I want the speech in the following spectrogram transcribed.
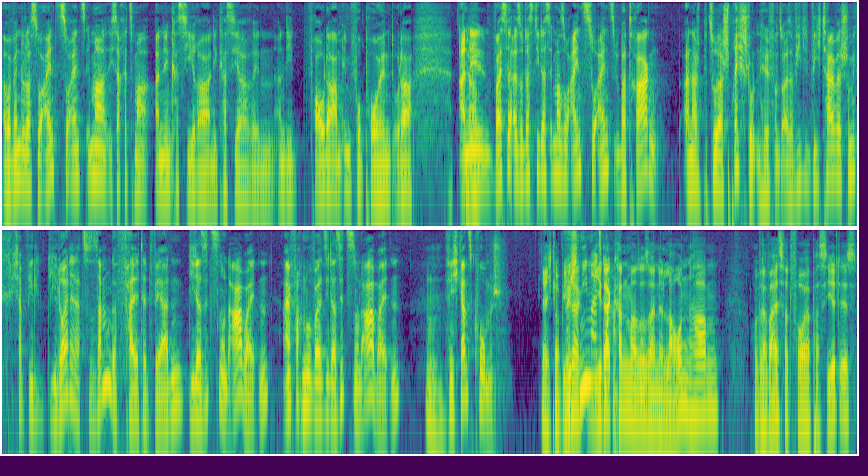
Aber wenn du das so eins zu eins immer, ich sag jetzt mal, an den Kassierer, an die Kassiererin, an die Frau da am Infopoint oder an Ja. den, weißt du, also dass die das immer so eins zu eins übertragen an der, zu der Sprechstundenhilfe und so. Also wie, wie ich teilweise schon mitgekriegt habe, wie die Leute da zusammengefaltet werden, die da sitzen und arbeiten, einfach nur weil sie da sitzen und arbeiten, finde ich ganz komisch. Ja, ich glaube, Würde ich jeder, jeder machen. kann mal so seine Launen haben und wer weiß, was vorher passiert ist.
